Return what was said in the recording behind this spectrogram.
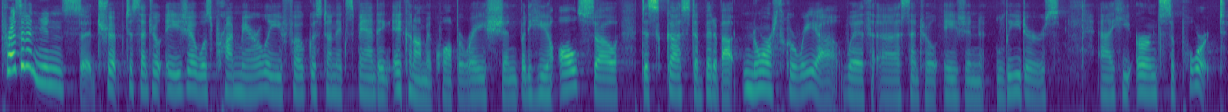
President Yoon's trip to Central Asia was primarily focused on expanding economic cooperation, but he also discussed a bit about North Korea with uh, Central Asian leaders. Uh, he earned support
